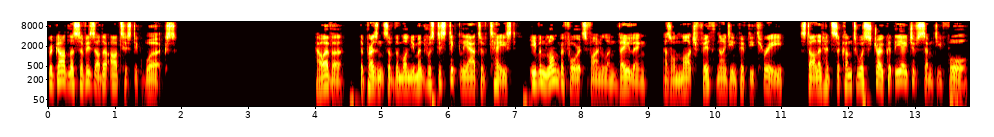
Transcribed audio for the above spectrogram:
regardless of his other artistic works. However, the presence of the monument was distinctly out of taste even long before its final unveiling, as on March 5, 1953, Stalin had succumbed to a stroke at the age of 74,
